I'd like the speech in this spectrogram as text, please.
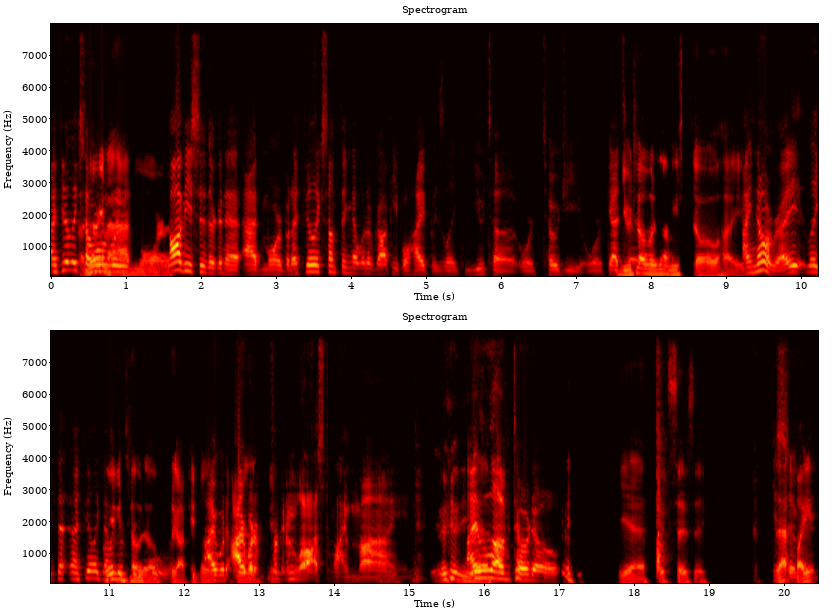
I feel like uh, They're someone gonna would. add more. Obviously, they're gonna add more, but I feel like something that would have got people hype is like Yuta or Toji or Geto. Yuta would have got me so hyped. I know, right? Like that. I feel like that would even have been pretty Toto cool. would have got people. I would I would have freaking lost my mind. hyped. I love Toto. Yeah, it's so sick. He's that so fight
